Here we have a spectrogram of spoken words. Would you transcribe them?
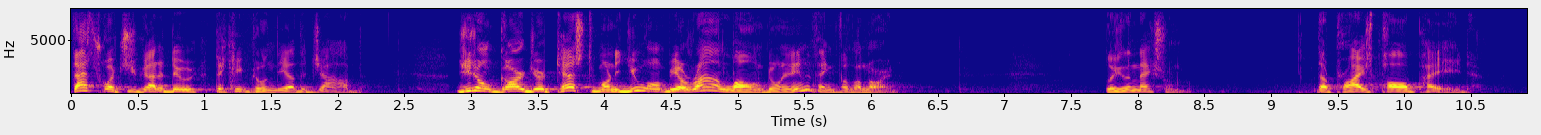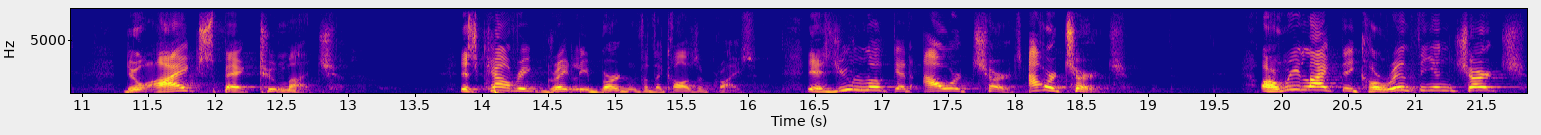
that's what you got to do to keep doing the other job. You don't guard your testimony, you won't be around long doing anything for the Lord. Look at the next one. The price Paul paid. Do I expect too much? Is Calvary greatly burdened for the cause of Christ? As you look at our church, our church, are we like the Corinthian church?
